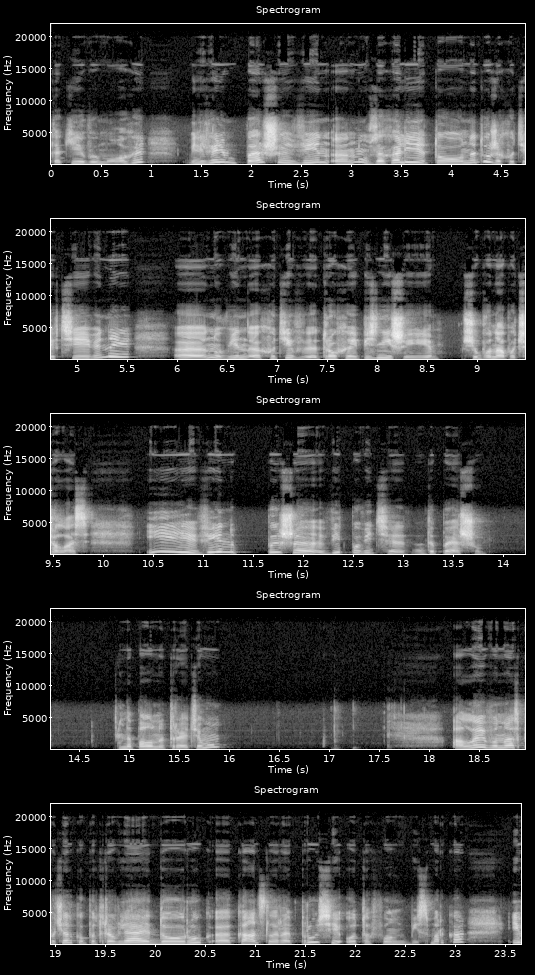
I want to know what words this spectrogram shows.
такі вимоги. Вільгельм І він е, ну, взагалі то не дуже хотів цієї війни. е, Ну, він е, хотів трохи пізніше її, щоб вона почалась. І він пише відповідь депешу Наполону III, але вона спочатку потрапляє до рук е, канцлера Прусії Ота фон Бісмарка, і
